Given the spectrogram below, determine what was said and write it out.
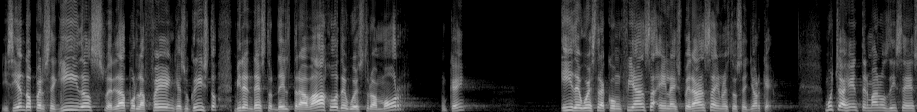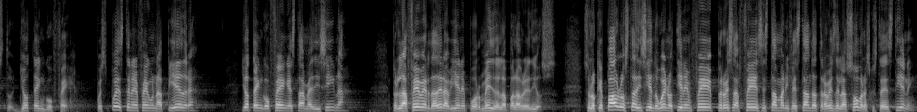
Y siendo perseguidos, ¿verdad? Por la fe en Jesucristo. Miren de esto, del trabajo de vuestro amor, ¿ok? y de vuestra confianza en la esperanza en nuestro Señor que mucha gente, hermanos, dice esto, yo tengo fe. Pues puedes tener fe en una piedra, yo tengo fe en esta medicina, pero la fe verdadera viene por medio de la palabra de Dios. So, lo que Pablo está diciendo, bueno, tienen fe, pero esa fe se está manifestando a través de las obras que ustedes tienen.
